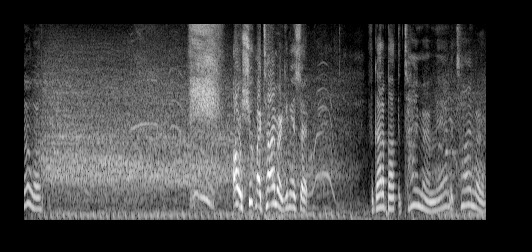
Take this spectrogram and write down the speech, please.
Oh well. oh shoot, my timer. Give me a sec. Forgot about the timer, man. The timer.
